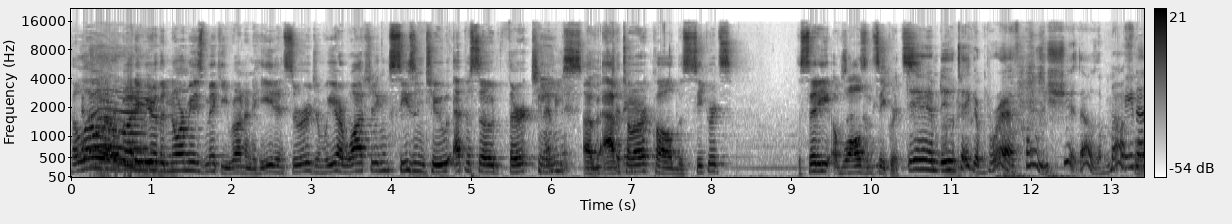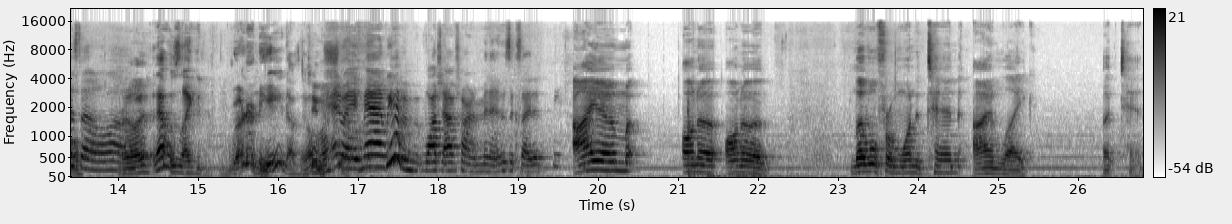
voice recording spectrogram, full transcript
Hello, everybody. We are the Normies, Mickey, running a Heat and Surge, and we are watching season two, episode thirteen of Avatar, called "The Secrets, the City of Walls and Secrets." Damn, dude, take a breath. Holy shit, that was a mouthful. He does that a lot. Really? That was like running heat. I was like, Too oh shit. Anyway, man, we haven't watched Avatar in a minute. Who's excited? I am on a on a level from one to ten. I am like a ten.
